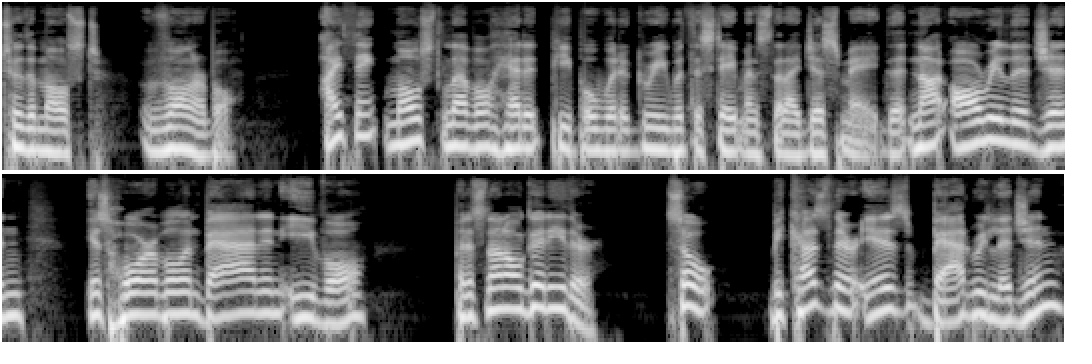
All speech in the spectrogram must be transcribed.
to the most vulnerable. I think most level headed people would agree with the statements that I just made that not all religion is horrible and bad and evil, but it's not all good either. So, because there is bad religion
